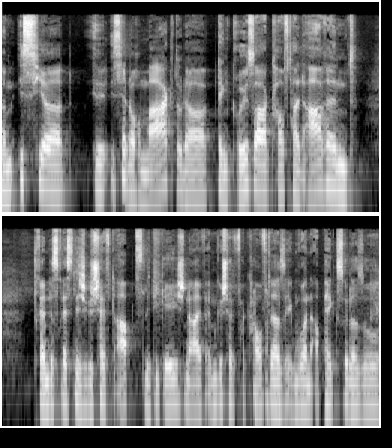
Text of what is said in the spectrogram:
ähm, ist hier äh, ist ja noch im Markt oder denkt größer, kauft halt Arendt, trennt das restliche Geschäft ab, das Litigation, AFM-Geschäft verkauft das irgendwo in Apex oder so.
